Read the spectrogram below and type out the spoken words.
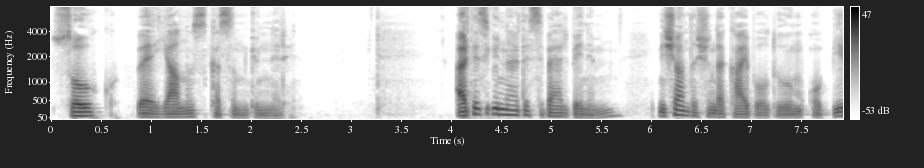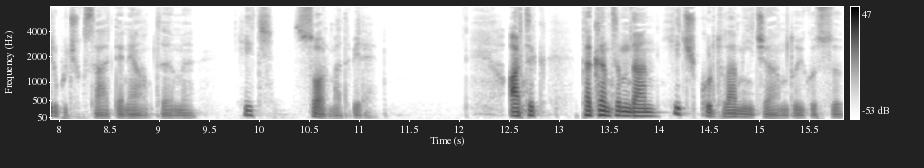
Soğuk ve yalnız Kasım günleri. Ertesi günlerde Sibel benim, Nişantaşı'nda kaybolduğum o bir buçuk saatte ne yaptığımı hiç sormadı bile. Artık takıntımdan hiç kurtulamayacağım duygusu,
